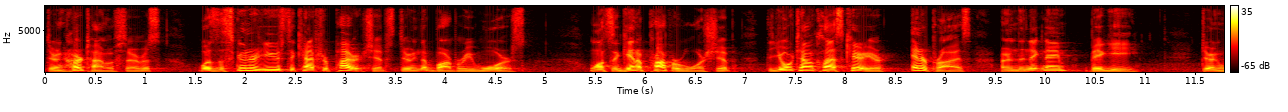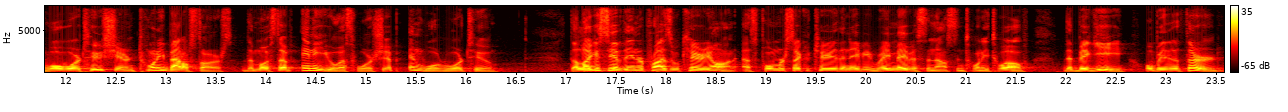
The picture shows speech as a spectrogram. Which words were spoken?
during her time of service, was the schooner used to capture pirate ships during the Barbary Wars. Once again a proper warship, the Yorktown-class carrier Enterprise earned the nickname Big E. During World War II, she earned 20 battle stars, the most of any U.S. warship in World War II. The legacy of the Enterprise will carry on, as former Secretary of the Navy Ray Mabus announced in 2012, the Big E will be the third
